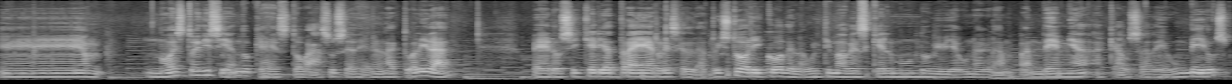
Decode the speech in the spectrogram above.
eh, no estoy diciendo que esto va a suceder en la actualidad, pero sí quería traerles el dato histórico de la última vez que el mundo vivía una gran pandemia a causa de un virus.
